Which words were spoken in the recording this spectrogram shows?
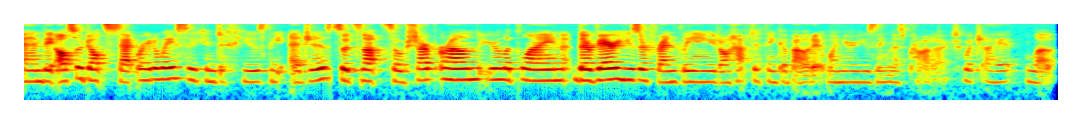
and they also don't set right away so you can diffuse the edges so it's not so sharp around your lip line. They're very user friendly and you don't have to think about it when you're using this product which I love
